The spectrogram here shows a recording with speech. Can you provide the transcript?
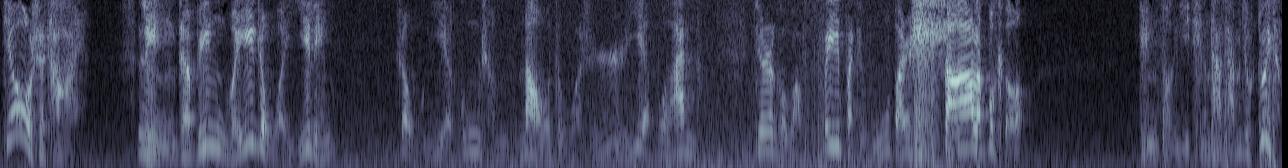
就是他呀，领着兵围着我夷陵。昼夜攻城，闹得我是日夜不安呐！今儿个我非把这吴班杀了不可。丁奉一听，那咱们就追他。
